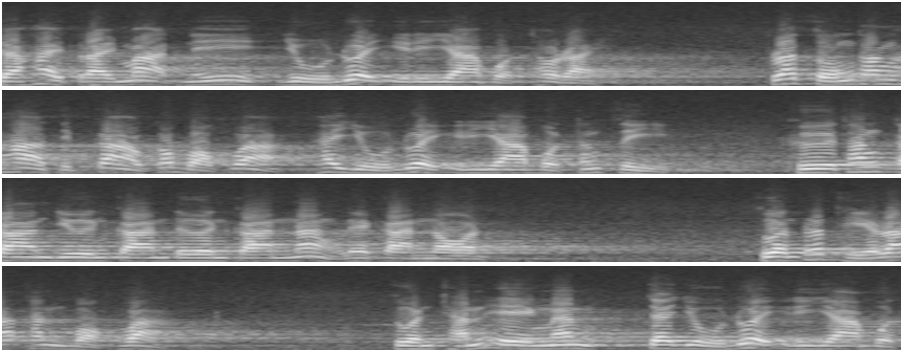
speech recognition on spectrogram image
จะให้ไตรมาสนี้อยู่ด้วยอิริยาบถเท่าไหร่ พระสงฆ์ทั้งห้าสิบเก้าก็บอกว่าให้อยู่ด้วยอิริยาบถททั้งสี่คือทั้งการยืนการเดินการนั่งและการนอน ส่วนพระเถระท่านบอกว่า ส่วนฉันเองนั้นจะอยู่ด้วยอิริยาบถ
